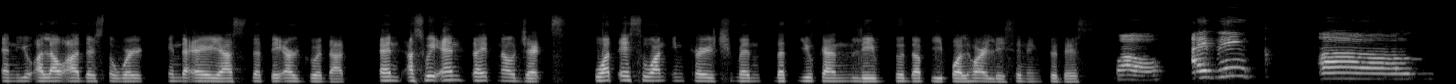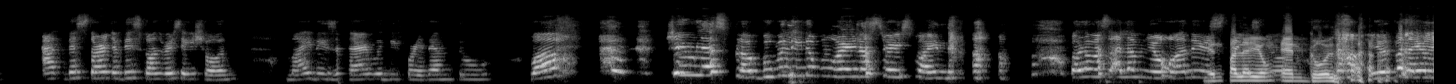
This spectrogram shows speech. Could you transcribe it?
and you allow others to work in the areas that they are good at. And as we end right now, Jex, what is one encouragement that you can leave to the people who are listening to this? Wow. I think um, at the start of this conversation, my desire would be for them to, wow, shameless plug, bumalik na po kayo ng Strengths Finder. Para mas alam nyo kung ano yung Yun pala yung nyo. end goal. Yun pala yung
